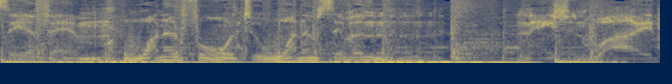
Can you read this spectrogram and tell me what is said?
SAFM 104 to 107 nationwide.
